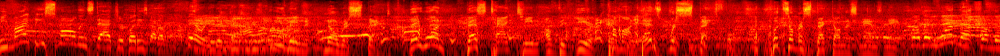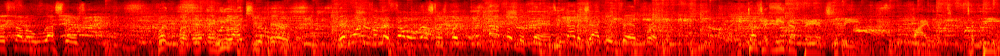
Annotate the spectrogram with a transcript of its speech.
he might be small in stature, but he's got a very big mouth. What do you mean, no respect? They won Best Tag Team of the Year. Come on, that's respectful. Put some respect on this man's name. Well, they won that from their fellow wrestlers, but, but and, and he likes you apparently. They want it from their fellow wrestlers, but, but not from the fans. He's not exactly fan friendly. He doesn't need the fans to be violent, to be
